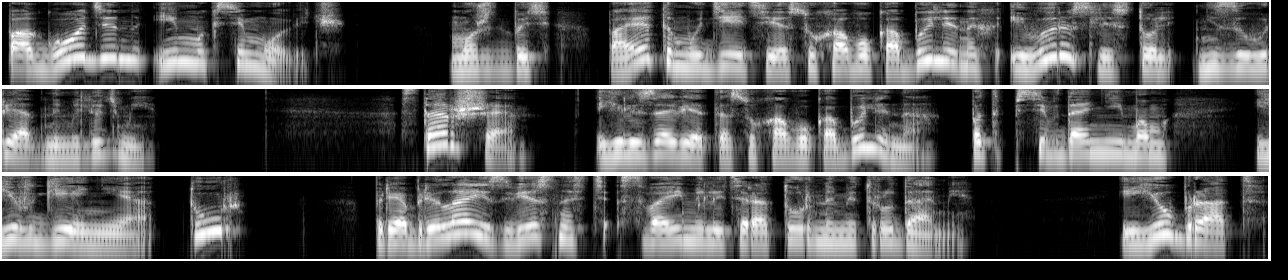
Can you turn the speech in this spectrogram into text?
Погодин и Максимович. Может быть, поэтому дети Сухово-Кобылиных и выросли столь незаурядными людьми. Старшая, Елизавета Сухово-Кобылина, под псевдонимом Евгения Тур, приобрела известность своими литературными трудами. Ее брат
